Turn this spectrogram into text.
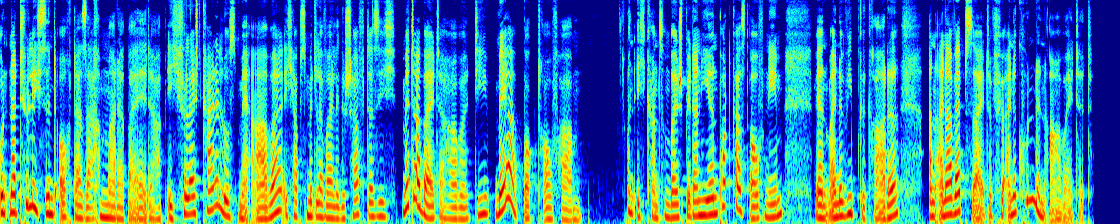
Und natürlich sind auch da Sachen mal dabei, da habe ich vielleicht keine Lust mehr, aber ich habe es mittlerweile geschafft, dass ich Mitarbeiter habe, die mehr Bock drauf haben. Und ich kann zum Beispiel dann hier einen Podcast aufnehmen, während meine Wiebke gerade an einer Webseite für eine Kundin arbeitet.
